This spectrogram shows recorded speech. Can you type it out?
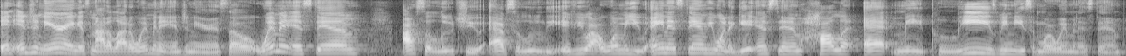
in engineering, it's not a lot of women in engineering. So women in STEM, I salute you. Absolutely. If you are a woman, you ain't in STEM, you want to get in STEM, holla at me. Please, we need some more women in STEM.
